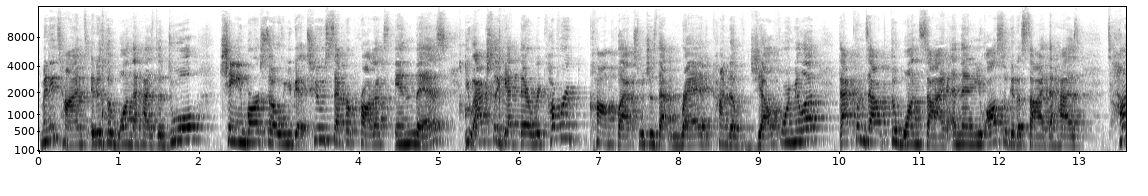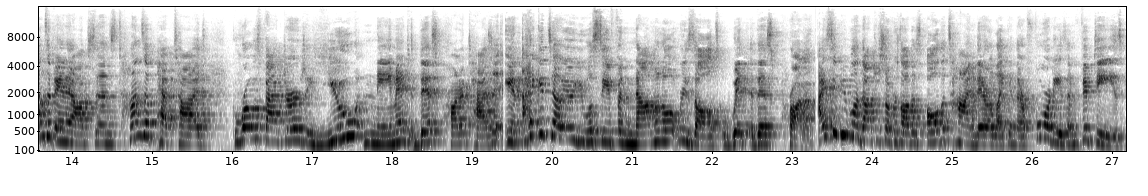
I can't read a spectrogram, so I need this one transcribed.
many times. It is the one that has the dual chamber, so you get two separate products in this. You actually get their recovery complex, which is that red kind of gel formula. That comes out the one side, and then you also get a side that has tons of antioxidants, tons of peptides, growth factors, you name it, this product has it. And I can tell you, you will see phenomenal results with this product. I see people in Dr. Silver's office all the time. They're like in their 40s and 50s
